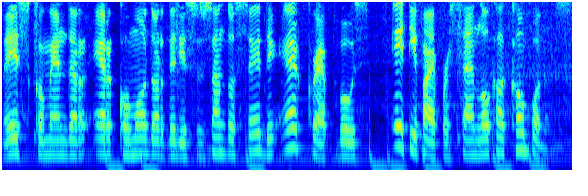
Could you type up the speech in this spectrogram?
Base Commander Air Commodore Dedi Susanto said the aircraft boasts 85% local components.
